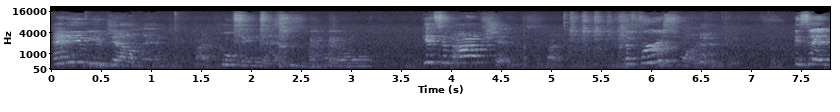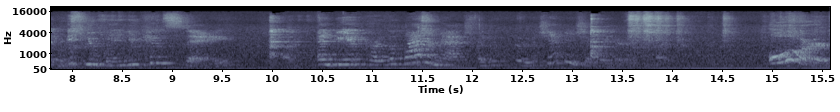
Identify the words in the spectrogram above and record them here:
Any of you gentlemen who win this get some options. The first one is that if you win, you can stay and be a part of the ladder match for the, for the championship later. Or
